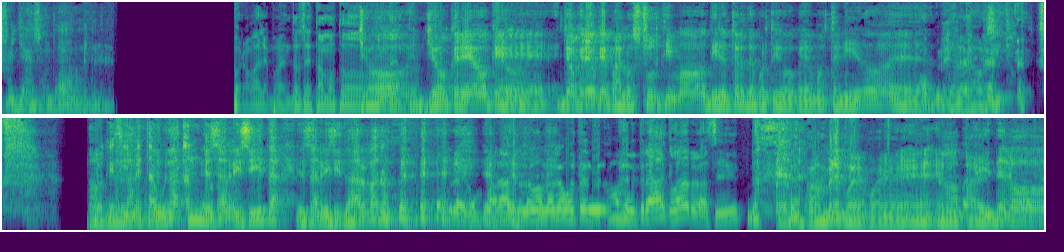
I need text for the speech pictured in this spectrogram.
fichajes son de- Bueno, vale, pues entonces estamos todos. Yo, creo que yo creo que para los últimos directores deportivos que hemos tenido es de lo mejorcito. Lo que sí me está gustando- Esa risita, esa risita, Álvaro. Hombre, comparándolo con lo que hemos tenido por detrás, claro, así. Hombre, pues, pues en No, el pero país de el lo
